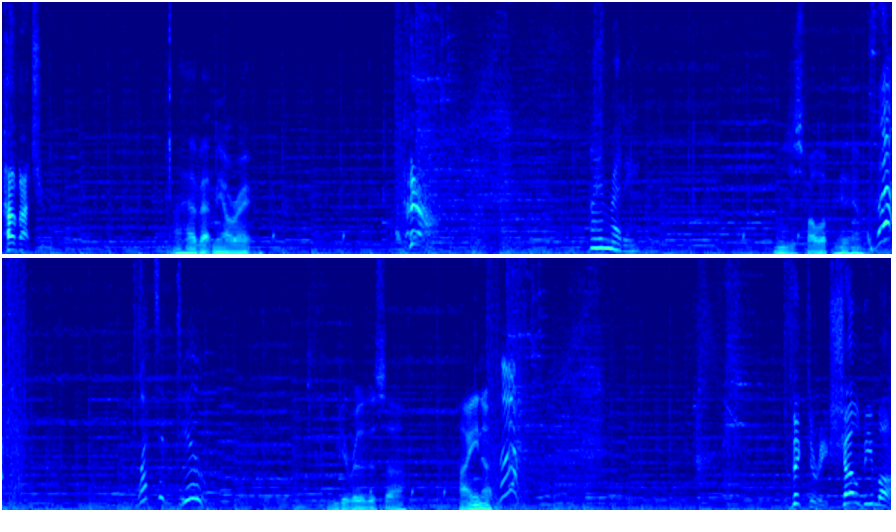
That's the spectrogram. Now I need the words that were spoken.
Have at you. I have at me, alright. I am ready. You just follow up and hit him. What to do? Get rid of this uh, hyena. Victory shall be mine.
